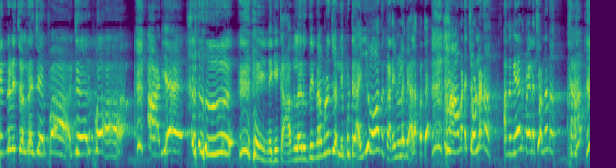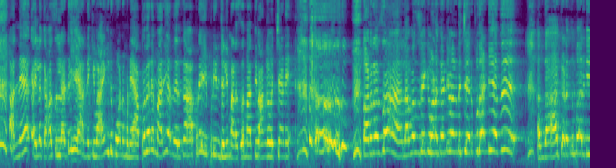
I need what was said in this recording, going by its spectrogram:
என்னடி சொல்ற சேர்ப்பா சேர்ப்பா ஆடியே இன்னைக்கு காதல இருந்து தின்னம்னு சொல்லிப்புட்டு ஐயோ அந்த கடையில் உள்ள வேலை பார்த்தேன். அவனை சொல்லணும். அந்த வேலை பையில சொல்லணும். அண்ணே கையில காசு இல்லாட்டி அன்னைக்கு வாங்கிட்டு போனோம்னே. அப்பதானே மரியாதை இருக்கும் அப்படியே இப்படின்னு சொல்லி மனசை மாத்தி வாங்க வச்சானே. அடரசா லவர்ஸ் டேக்கு உனக்காண்டி வாங்கின செருப்பு தாண்டி அது. அந்த ஆ கிடக்கு பாருடி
